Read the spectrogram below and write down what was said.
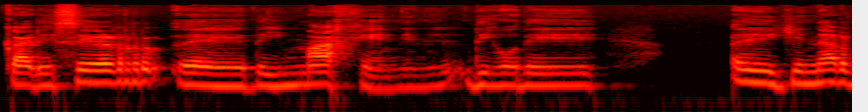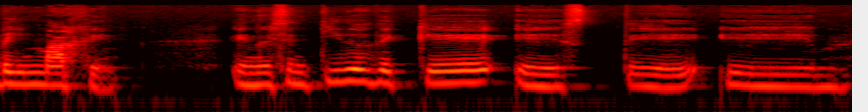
carecer de imagen, digo, de llenar de imagen en el sentido de que este, em,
